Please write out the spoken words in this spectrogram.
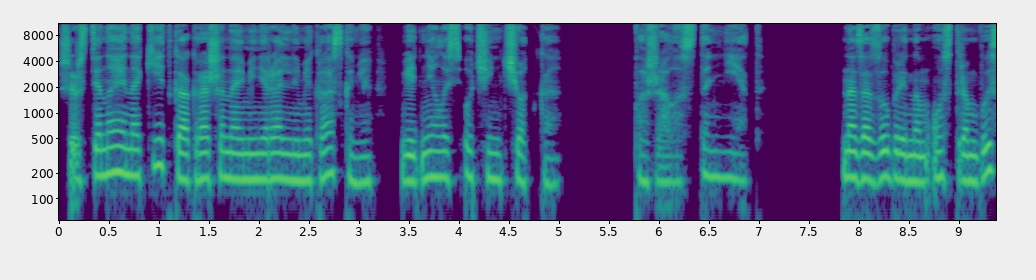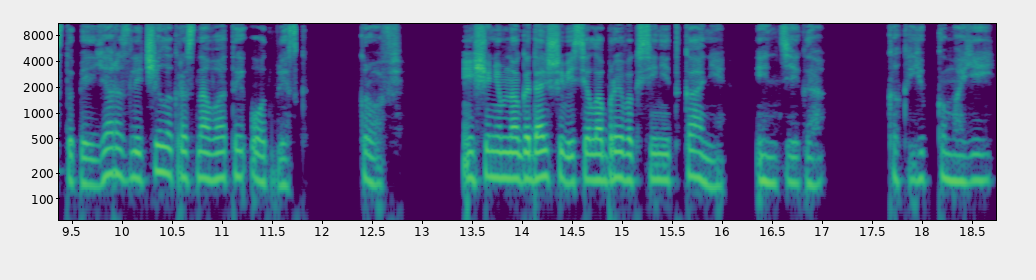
Шерстяная накидка, окрашенная минеральными красками, виднелась очень четко. «Пожалуйста, нет». На зазубренном остром выступе я различила красноватый отблеск. Кровь. Еще немного дальше висел обрывок синей ткани, индиго, как юбка моей.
